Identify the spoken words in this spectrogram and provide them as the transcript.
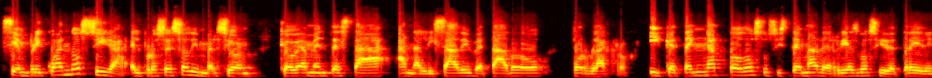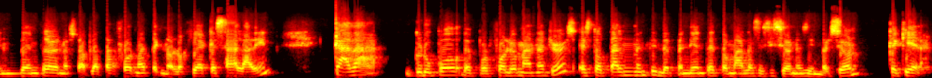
siempre y cuando siga el proceso de inversión que obviamente está analizado y vetado por BlackRock y que tenga todo su sistema de riesgos y de trading dentro de nuestra plataforma de tecnología que es Aladdin, cada grupo de portfolio managers es totalmente independiente de tomar las decisiones de inversión que quiera.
